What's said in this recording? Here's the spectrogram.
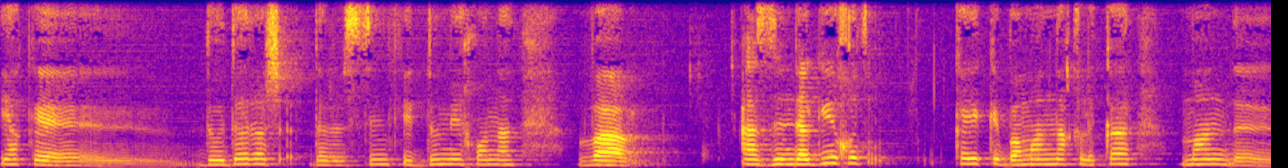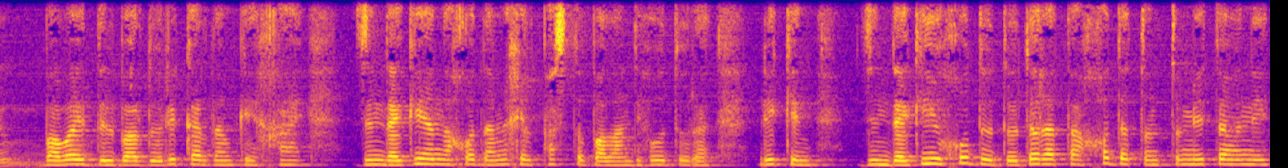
یک دودرش در سنف دو می‌خواند و از زندگی خود که به من نقل کرد من به وای دلبرداری کردم که خی زندگی خود میخیل پست و بلندی ها دارد لیکن زندگی خود و دارد خودتون تو می‌توانی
